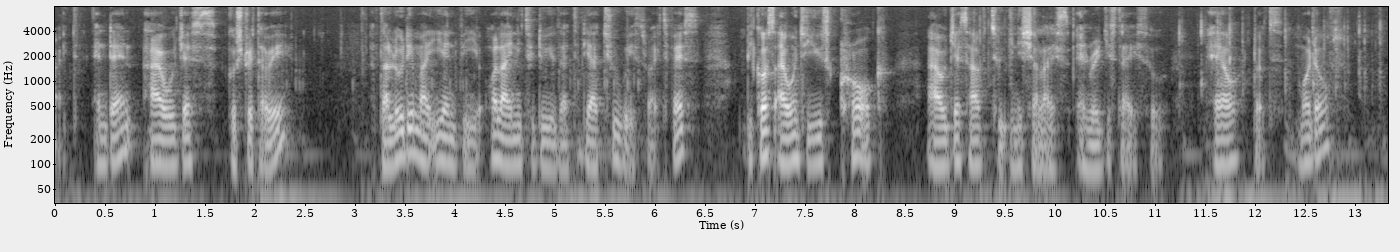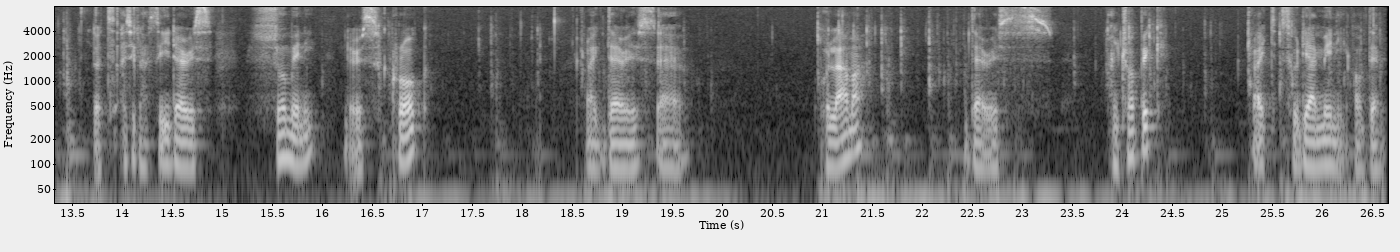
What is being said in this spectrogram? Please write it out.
Right and then I will just go straight away. After loading my env all I need to do is that there are two ways right? First because I want to use Groq I'll just have to initialize and register it. So ell dot models dot as you can see there is so many. There is Groq like there is uh, Ollama there is Anthropic right? So there are many of them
